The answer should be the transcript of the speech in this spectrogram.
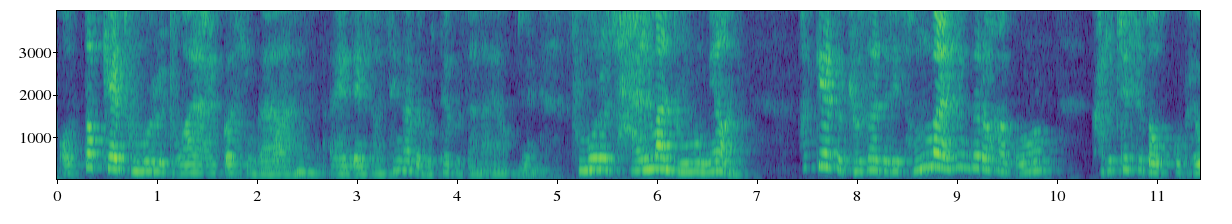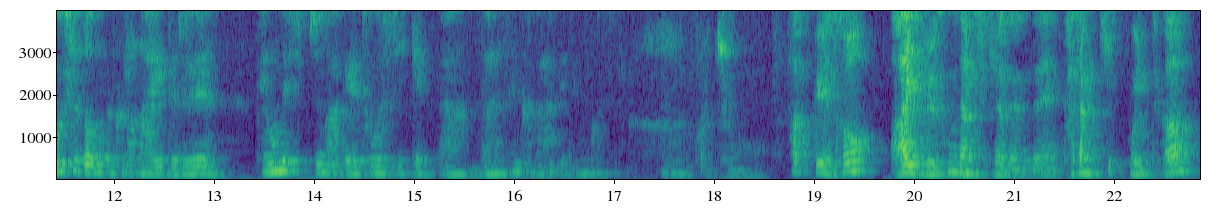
어떻게 부모를 도와야 할 것인가에 음. 대해서는 생각을 못 해보잖아요. 음. 부모를 잘만 도우면 학교에서 교사들이 정말 힘들어하고 가르칠 수도 없고 배울 수도 없는 그런 아이들을 배움에 집중하게 도울 수 있겠다라는 생각을 하게 된 거죠. 그렇죠. 학교에서 아이들을 성장시켜야 되는데 가장 키 포인트가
